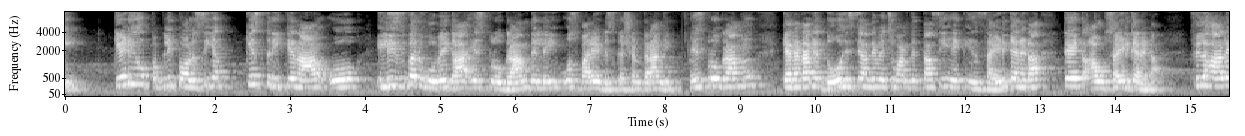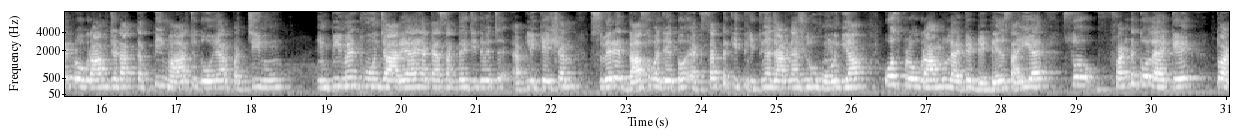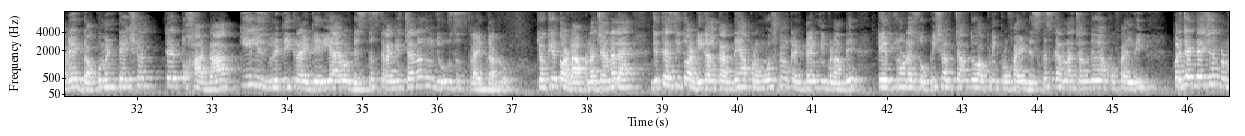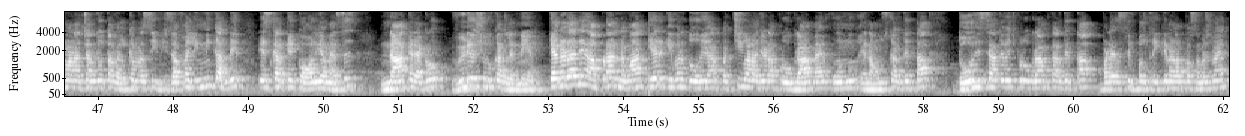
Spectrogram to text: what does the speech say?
ਕਿਹੜੀ ਉਹ ਪਬਲਿਕ ਪਾਲਿਸੀ ਜਾਂ ਕਿਸ ਤਰੀਕੇ ਨਾਲ ਉਹ ਐਲੀਜੀਬਲ ਹੋਵੇਗਾ ਇਸ ਪ੍ਰੋਗਰਾਮ ਦੇ ਲਈ, ਉਸ ਬਾਰੇ ਡਿਸਕਸ਼ਨ ਕਰਾਂਗੇ। ਇਸ ਪ੍ਰੋਗਰਾਮ ਨੂੰ ਕੈਨੇਡਾ ਨੇ ਦੋ ਹਿੱਸਿਆਂ ਦੇ ਵਿੱਚ ਵੰਡ ਦਿੱਤਾ ਸੀ, ਇੱਕ ਇਨਸਾਈਡ ਕੈਨੇਡਾ ਤੇ ਇੱਕ ਆਊਟਸਾਈਡ ਕੈਨੇਡਾ। ਫਿਲਹਾਲ ਇਹ ਪ੍ਰੋਗਰਾਮ ਜਿਹੜਾ 31 ਮਾਰਚ 2025 ਨੂੰ ਇੰਪਲੀਮੈਂਟ ਹੋਣ ਜਾ ਰਿਹਾ ਹੈ ਜਾਂ ਕਹਿ ਸਕਦੇ, ਜਿਹਦੇ ਵਿੱਚ ਐਪਲੀਕੇਸ਼ਨ ਸਵੇਰੇ 10 ਵਜੇ ਤੋਂ ਐਕਸੈਪਟ ਕੀਤੀਆਂ ਜਾਣੀਆਂ ਸ਼ੁਰੂ ਹੋਣਗੀਆਂ। ਉਸ ਪ੍ਰੋਗਰਾਮ ਨੂੰ ਲੈ ਕੇ ਡਿਟੇਲਸ ਆਈ ਹੈ। ਸੋ ਫੰਡ ਤੋਂ ਲੈ ਕੇ ਤੁਹਾਡੇ ਡਾਕੂਮੈਂਟੇਸ਼ਨ ਤੇ ਤੁਹਾਡਾ ਕੀ ਐਲੀਜੀਬਿਲਿਟੀ ਕ੍ਰਾਈਟੇਰੀਆ ਹੈ ਉਹ ਡਿਸਕਸ ਕਰਾਂਗੇ। ਚੈਨਲ ਨੂੰ ਜਰੂਰ ਸਬਸਕ੍ਰਾਈਬ ਕਰ ਲਓ, ਕਿਉਂਕਿ ਤੁਹਾਡਾ ਆਪਣਾ ਚੈਨਲ ਹੈ, ਜਿੱਥੇ ਅਸੀਂ ਤੁਹਾਡੀ ਗੱਲ ਕਰਦੇ ਹਾਂ ਪ੍ਰੋਮੋਸ਼ਨਲ ਕੰਟੈਂਟ ਨਹੀਂ ਬਣਾਉਂਦੇ। ਕਿ ਤੁਸੀਂ ਐਸਓਪੀ ਹੈਲਪ ਚਾਹੁੰਦੇ ਹੋ, ਆਪਣੀ ਪ੍ਰੋਫਾਈਲ ਡਿਸਕਸ ਕਰਨਾ ਚਾਹੁੰਦੇ ਹੋ ਜਾਂ ਪ੍ਰੋਫਾਈਲ ਦੀ ਪ੍ਰੈਜੈਂਟੇਸ਼ਨ ਬਣਵਾਉਣਾ ਚਾਹੁੰਦੇ ਹੋ, ਤਾਂ ਵੈਲਕਮ ਅਸੀਂ ਵੀਜ਼ਾ ਫਾਈਲਿੰਗ ਨਹੀਂ ਕਰਦੇ। ਇਸ ਕਰਕੇ ਕਾਲ ਜਾਂ ਮੈਸੇਜ ਨਾ ਕਰਿਆ ਕਰੋ ਵੀਡੀਓ ਸ਼ੁਰੂ ਕਰ ਲੈਂਦੇ ਆ ਕੈਨੇਡਾ ਨੇ ਆਪਣਾ ਨਵਾਂ ਕੇਅਰ ਗਿਵਰ 2025 ਵਾਲਾ ਜਿਹੜਾ ਪ੍ਰੋਗਰਾਮ ਹੈ, ਉਹਨੂੰ ਅਨਾਉਂਸ ਕਰ ਦਿੱਤਾ। ਦੋ ਹਿੱਸਿਆਂ ਦੇ ਵਿੱਚ ਪ੍ਰੋਗਰਾਮ ਕਰ ਦਿੱਤਾ। ਬੜੇ ਸਿੰਪਲ ਤਰੀਕੇ ਨਾਲ ਆਪਾਂ ਸਮਝਣਾ ਹੈ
